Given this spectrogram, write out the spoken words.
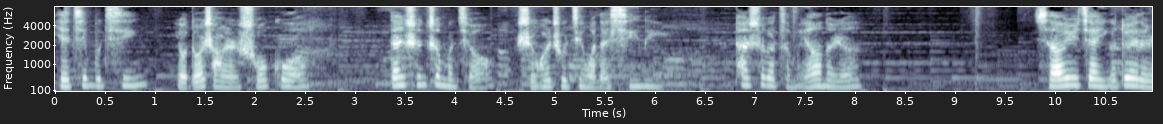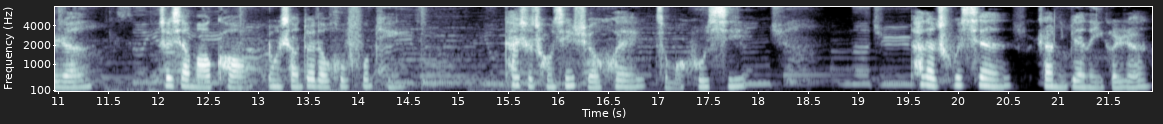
也记不清有多少人说过，单身这么久，谁会住进我的心里？他是个怎么样的人？想要遇见一个对的人，就像毛孔用上对的护肤品，开始重新学会怎么呼吸。他的出现让你变了一个人，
